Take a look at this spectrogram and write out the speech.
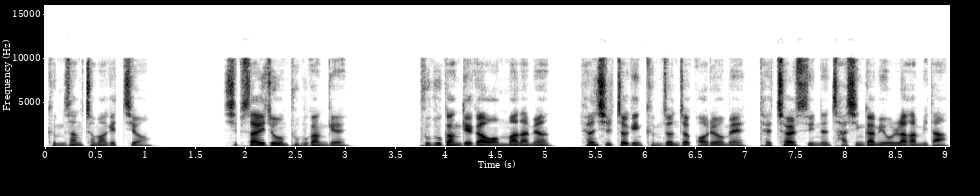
금상첨화겠지요. 14위 좋은 부부관계 부부관계가 원만하면 현실적인 금전적 어려움에 대처할 수 있는 자신감이 올라갑니다.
